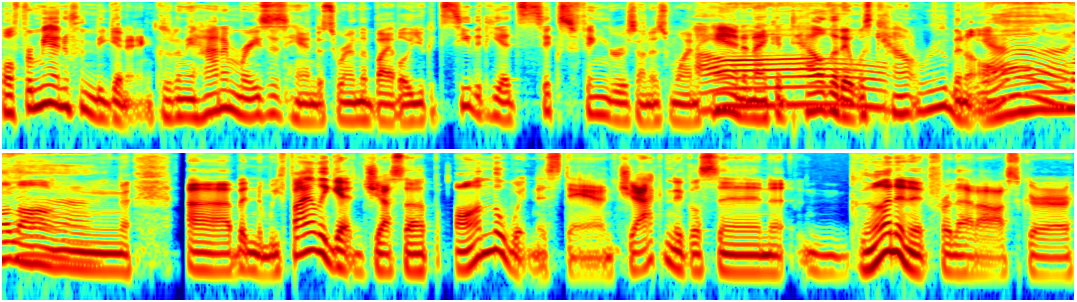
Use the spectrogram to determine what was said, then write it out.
Well, for me, I knew from the beginning because when they had him raise his hand to swear in the Bible, you could see that he had six fingers on his one hand, and I could tell that it was Oh. Count Rugen Yeah, all yeah. along. Uh, but we finally get Jessup on the witness stand, Jack Nicholson gunning it for that Oscar.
